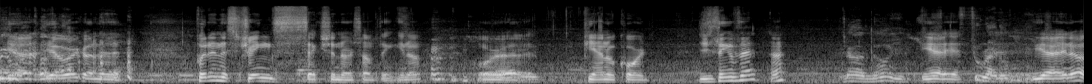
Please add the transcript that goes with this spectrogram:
We Yeah, yeah, work on that. Put in a strings section or something, you know, or a piano chord. Did you think of that? Huh? No, no, you Yeah, yeah, too right over. yeah. I know.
